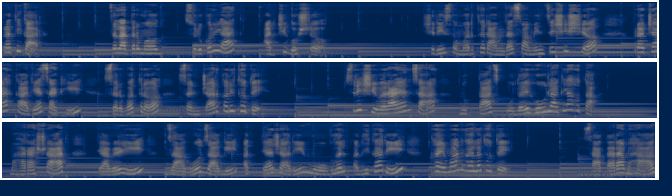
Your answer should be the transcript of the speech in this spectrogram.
प्रतिकार. चला तर मग सुरू करूयात आजची गोष्ट. श्री समर्थ रामदास स्वामींचे शिष्य प्रचार कार्यासाठी सर्वत्र संचार करीत होते. श्री शिवरायांचा नुकताच उदय होऊ लागला होता. महाराष्ट्रात त्यावेळी जागोजागी अत्याचारी मोघल अधिकारी थैमान घालत होते. सातारा भाग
